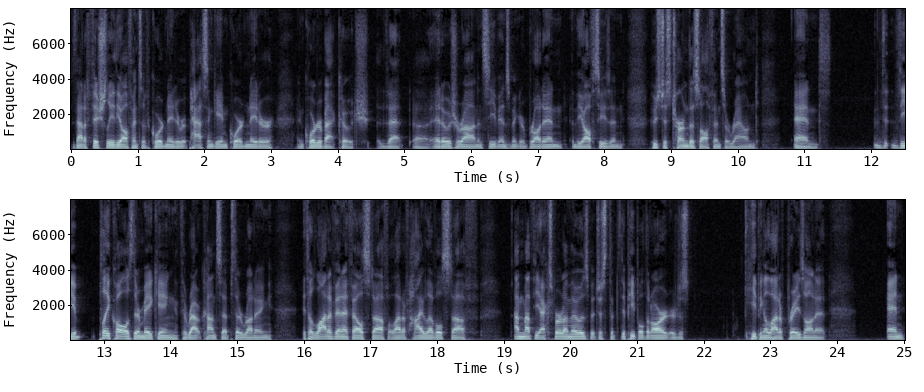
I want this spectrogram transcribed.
he's not officially the offensive coordinator, but passing game coordinator and quarterback coach that uh, Ed Orgeron and Steve Ensminger brought in in the offseason, who's just turned this offense around. And the, the play calls they're making, the route concepts they're running. It's a lot of NFL stuff, a lot of high level stuff. I'm not the expert on those, but just the, the people that are are just heaping a lot of praise on it. And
